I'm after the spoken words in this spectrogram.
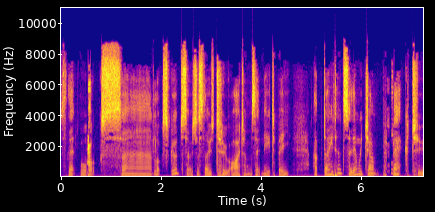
So that all looks uh, looks good. So it's just those two items that need to be updated. So then we jump back to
